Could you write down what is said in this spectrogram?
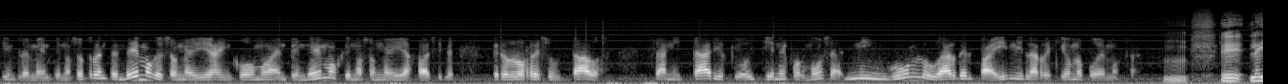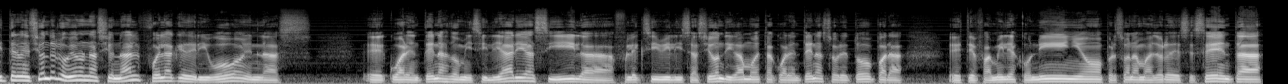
simplemente. Nosotros entendemos que son medidas incómodas, entendemos que no son medidas fáciles, pero los resultados sanitarios que hoy tiene Formosa, ningún lugar del país ni la región lo puede mostrar. Mm. Eh, la intervención del gobierno nacional fue la que derivó en las eh, cuarentenas domiciliarias y la flexibilización, digamos, de esta cuarentena, sobre todo para este, familias con niños, personas mayores de 60.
